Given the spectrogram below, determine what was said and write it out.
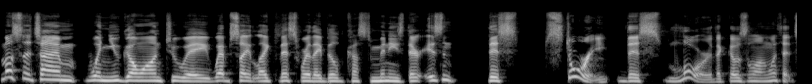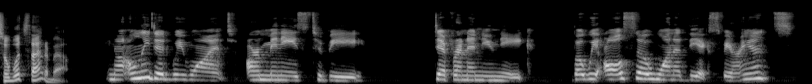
most of the time when you go onto a website like this where they build custom minis, there isn't this story, this lore that goes along with it. So what's that about? Not only did we want our minis to be different and unique, but we also wanted the experience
